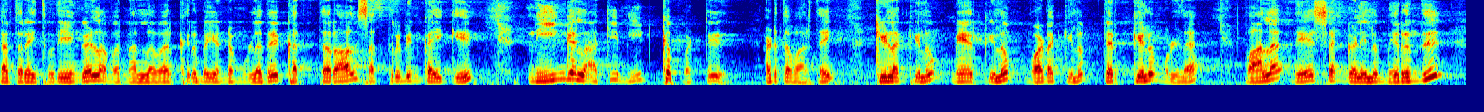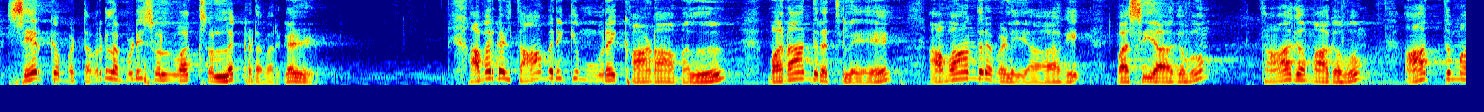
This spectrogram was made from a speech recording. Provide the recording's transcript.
கர்த்தரை துதியுங்கள் அவர் நல்லவர் கிருபை என்றும் உள்ளது. கர்த்தரால் சத்ருவின் கைக்கு நீங்களாக்கி மீட்கப்பட்டு அடுத்த வார்த்தை கிழக்கிலும் மேற்கிலும் வடக்கிலும் தெற்கிலும் உள்ள பல தேசங்களிலும் இருந்து சேர்க்கப்பட்டவர்கள் அப்படி சொல்வா சொல்ல கடவர்கள் அவர்கள் தாபரிக்கும் ஊரை காணாமல் வனாந்திரத்திலே அவாந்திர வழியாகி பசியாகவும் தாகமாகவும் ஆத்மா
